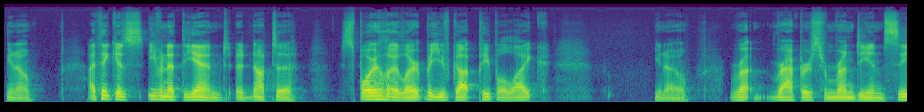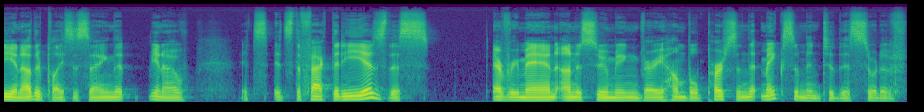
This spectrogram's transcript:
you know, I think is even at the end, uh, not to spoiler alert, but you've got people like you know rappers from Run DMC and other places saying that you know it's it's the fact that he is this everyman, unassuming, very humble person that makes him into this sort of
